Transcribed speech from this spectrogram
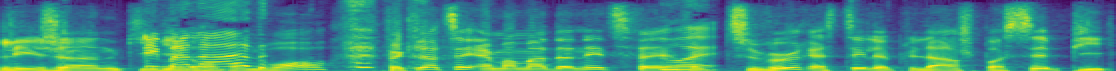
les jeunes qui viendront pas me voir. Fait que là, tu sais, à un moment donné, tu fais, tu veux rester le plus large possible. Puis,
